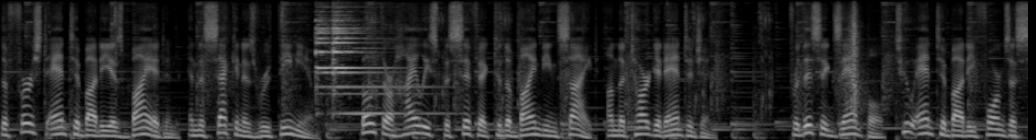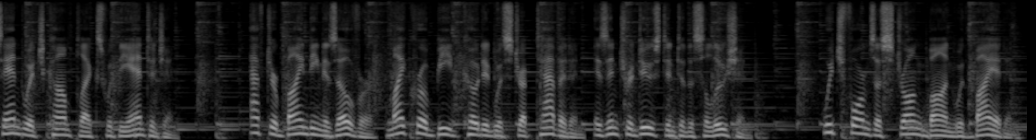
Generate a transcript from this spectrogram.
The first antibody is biotin, and the second is ruthenium. Both are highly specific to the binding site, on the target antigen. For this example, two antibody forms a sandwich complex with the antigen. After binding is over, microbead coated with streptavidin, is introduced into the solution. Which forms a strong bond with biotin.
